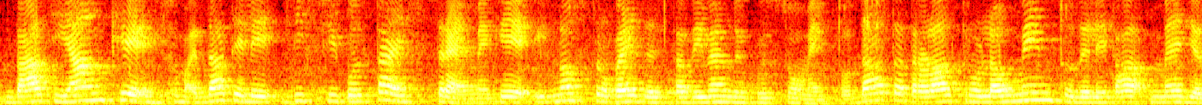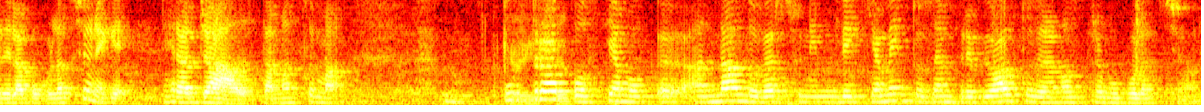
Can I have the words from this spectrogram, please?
dati anche, insomma, date le difficoltà estreme che il nostro paese sta vivendo in questo momento, data tra l'altro l'aumento dell'età media della popolazione che era già alta, ma insomma purtroppo stiamo eh, andando verso un invecchiamento sempre più alto della nostra popolazione.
